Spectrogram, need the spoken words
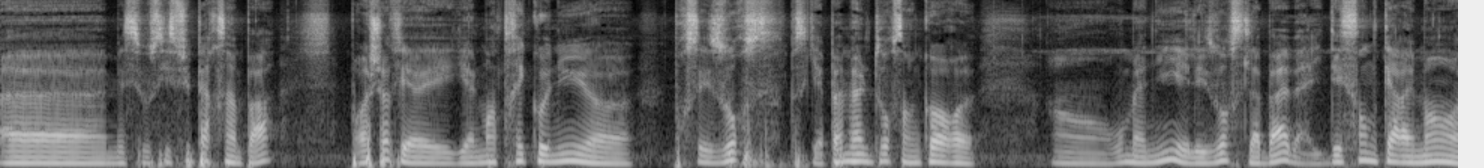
euh, mais c'est aussi super sympa. Brashov est également très connu euh, pour ses ours, parce qu'il y a pas mal d'ours encore euh, en Roumanie, et les ours là-bas, bah, ils descendent carrément,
